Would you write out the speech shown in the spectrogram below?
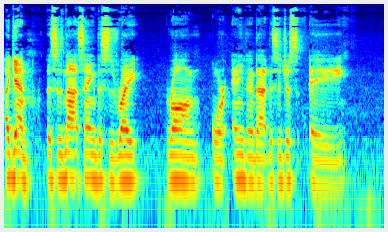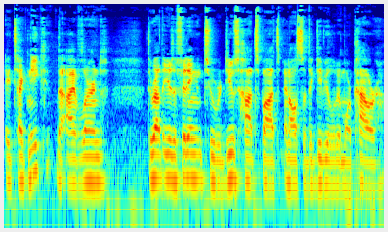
Again, this is not saying this is right, wrong, or anything like that. This is just a a technique that I've learned throughout the years of fitting to reduce hot spots and also to give you a little bit more power.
